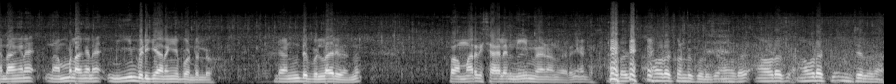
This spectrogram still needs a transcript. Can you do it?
അല്ല അങ്ങനെ നമ്മളങ്ങനെ മീൻ പിടിക്കാൻ ഇറങ്ങിയപ്പോൾ ഉണ്ടല്ലോ രണ്ട് പിള്ളേർ വന്നു. അപ്പോൾ അമ്മമാർക്ക് ശകലം മീൻ വേണമെന്ന് പറഞ്ഞു കേട്ടോ. അവിടെ കൊണ്ട് കൊടുക്കുക അവിടെ അവിടെ അവിടെ ചെല്ലടാ.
